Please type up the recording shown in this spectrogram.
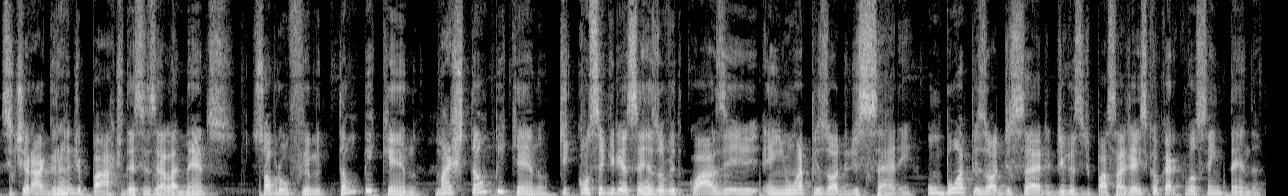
se tirar grande parte desses elementos sobra um filme tão pequeno, mas tão pequeno, que conseguiria ser resolvido quase em um episódio de série. Um bom episódio de série, diga-se de passagem, é isso que eu quero que você entenda.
